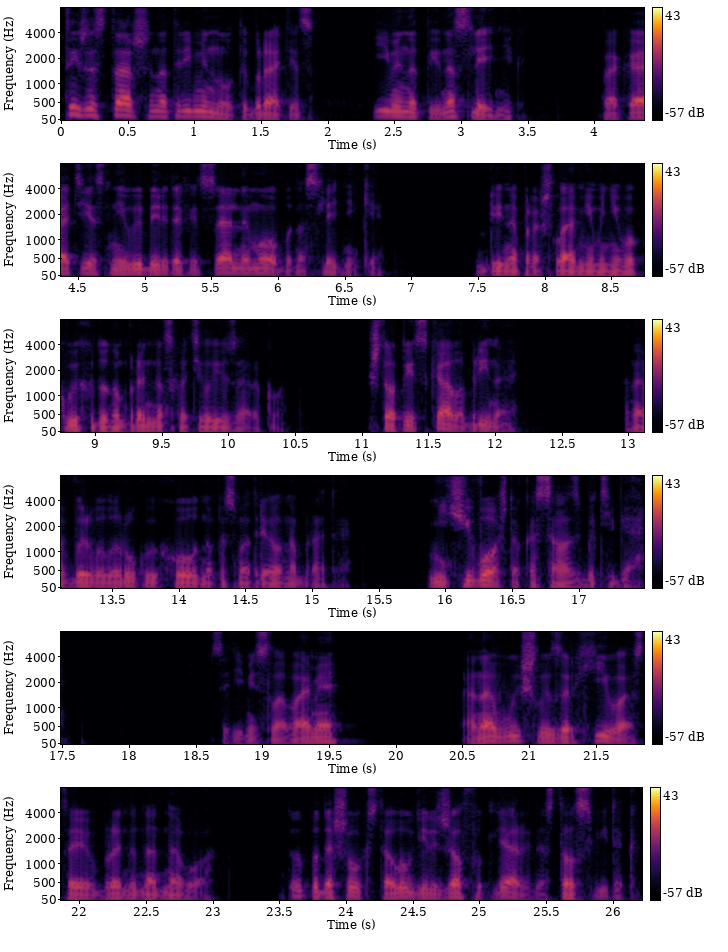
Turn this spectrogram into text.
«Ты же старше на три минуты, братец. Именно ты наследник. Пока отец не выберет официально, мы оба наследники». Брина прошла мимо него к выходу, но Брэндон схватил ее за руку. «Что ты искала, Брина?» Она вырвала руку и холодно посмотрела на брата. «Ничего, что касалось бы тебя». С этими словами она вышла из архива, оставив Брэндона одного. Тот подошел к столу, где лежал футляр, и достал свиток.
